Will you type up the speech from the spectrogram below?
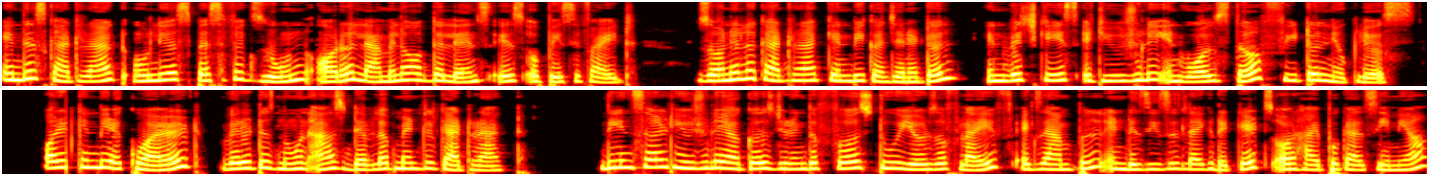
In this cataract, only a specific zone or a lamella of the lens is opacified. Zonular cataract can be congenital, in which case it usually involves the fetal nucleus or it can be acquired where it is known as developmental cataract. The insult usually occurs during the first two years of life, example in diseases like rickets or hypocalcemia,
